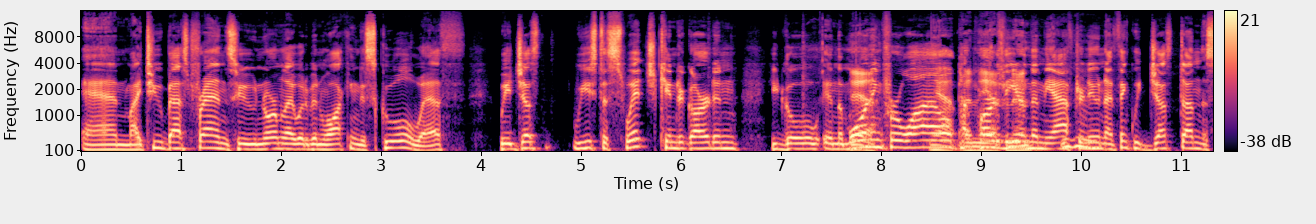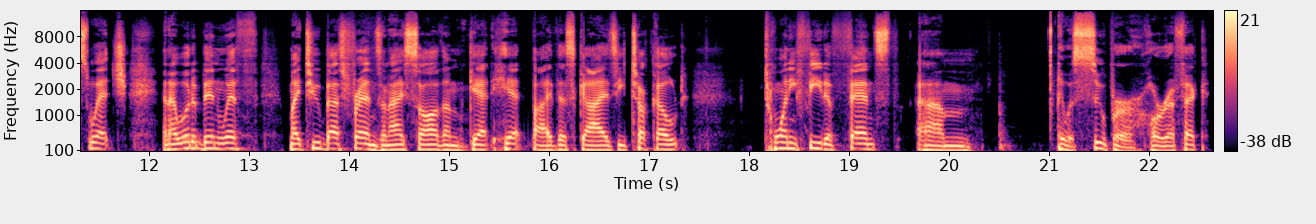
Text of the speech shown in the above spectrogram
And my two best friends, who normally I would have been walking to school with, we just we used to switch kindergarten. You'd go in the morning Yeah. for a while, Yeah, pa- then the part of the year, and then the mm-hmm. afternoon. I think we'd just done the switch, and I would have been with my two best friends, and I saw them get hit by this guy as he took out 20 feet of fence. Um, it was super horrific.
